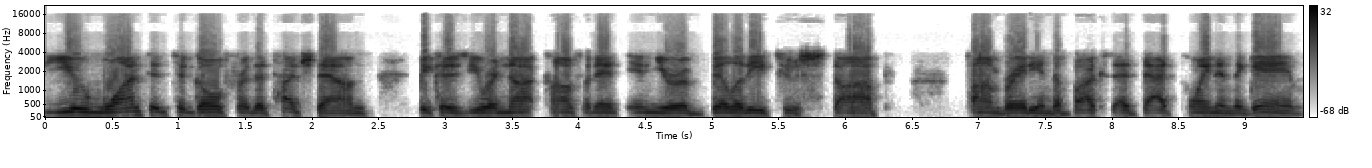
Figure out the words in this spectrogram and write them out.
you wanted to go for the touchdown because you were not confident in your ability to stop Tom Brady and the Bucs at that point in the game,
